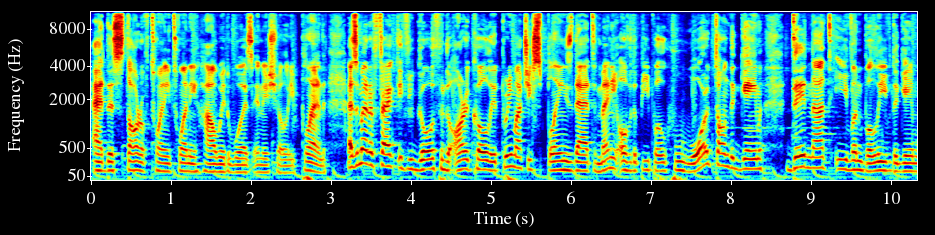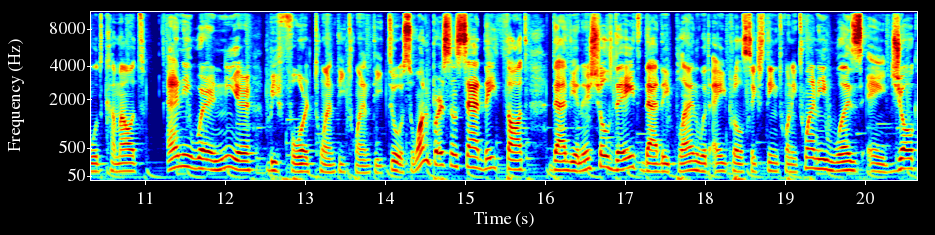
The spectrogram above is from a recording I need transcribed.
at the start of 2020 how it was initially planned. As a matter of fact, if you go through the article, it pretty much explains that many of the people who worked on the game did not even believe the game would come out anywhere near before 2022. So one person said they thought that the initial date that they planned with April 16, 2020 was a joke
